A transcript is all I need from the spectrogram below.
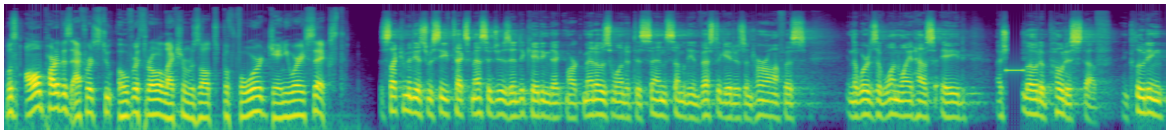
was all part of his efforts to overthrow election results before January 6th. The Select Committee has received text messages indicating that Mark Meadows wanted to send some of the investigators in her office, in the words of one White House aide, a load of POTUS stuff, including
